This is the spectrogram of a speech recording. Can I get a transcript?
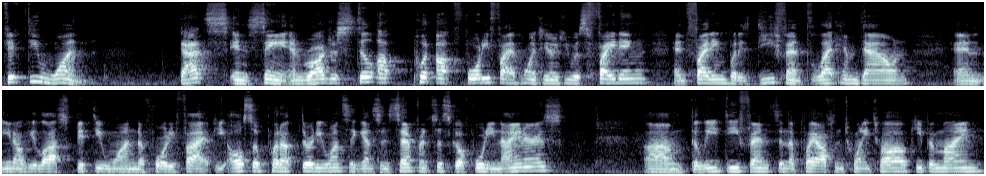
51 that's insane. And Rodgers still up put up 45 points. You know, he was fighting and fighting, but his defense let him down. And, you know, he lost 51 to 45. He also put up 31 against the San Francisco 49ers. Um, the lead defense in the playoffs in 2012, keep in mind,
